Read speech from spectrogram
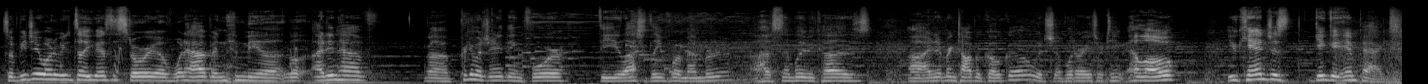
So VJ wanted me to tell you guys the story of what happened in the. Uh, I didn't have uh, pretty much anything for the last Elite Four member, uh, simply because uh, I didn't bring Tapu Koko, which obliterates her team. Hello, you can't just Giga Impact.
